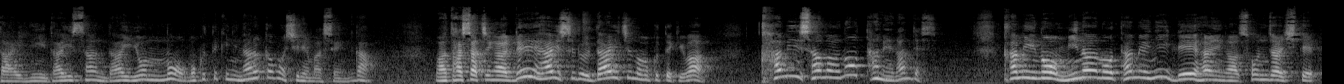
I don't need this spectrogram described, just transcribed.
第2第3第4の目的になるかもしれませんが私たちが礼拝する第一の目的は神様のためなんです。神の皆のために礼拝が存在して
